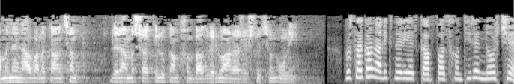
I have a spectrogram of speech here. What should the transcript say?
ամենայն հավանականությամբ լրամշակելու կամ խմբագրելու անհրաժեշտություն ունի։ Ռուսական ալիքների հետ կապված խնդիրը նոր չէ։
